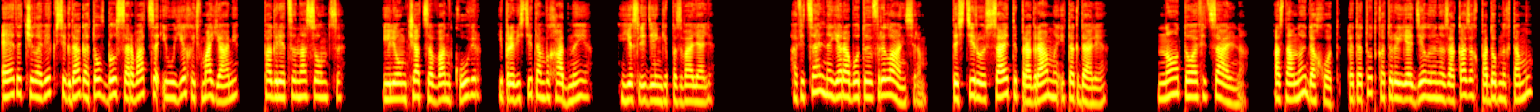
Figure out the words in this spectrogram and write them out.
Этот человек всегда готов был сорваться и уехать в Майами, погреться на солнце, или умчаться в Ванкувер и провести там выходные, если деньги позволяли. Официально я работаю фрилансером, тестирую сайты, программы и так далее. Но то официально. Основной доход – это тот, который я делаю на заказах, подобных тому,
